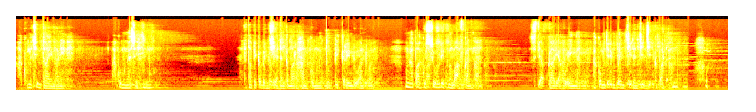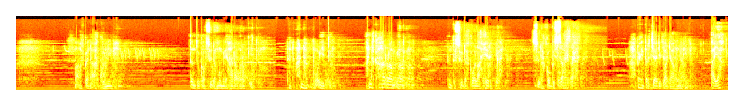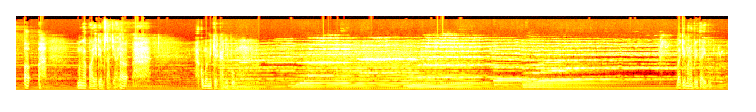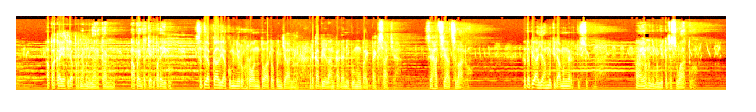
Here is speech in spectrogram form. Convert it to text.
aku mencintaimu, Nini. Aku mengasihimu. Tetapi kebencian dan kemarahanku menutupi kerinduanku. Mengapa aku sulit memaafkanmu? Setiap kali aku ingat, aku menjadi benci dan jijik kepadamu. Maafkan aku, Nini. Tentu kau sudah memelihara orok itu. Dan anakmu itu, anak haram itu, tentu sudah kau lahirkan. Sudah kau besarkan. Apa yang terjadi padamu, Nini? Ayah? Uh, uh, mengapa ayah diam saja, ayah? Uh, aku memikirkan ibumu. Bagaimana berita ibu? Apakah ayah tidak pernah mendengarkan apa yang terjadi pada ibu? Setiap kali aku menyuruh Ronto ataupun Janur, mereka bilang keadaan ibumu baik-baik saja. Sehat-sehat selalu. Tetapi ayahmu tidak mengerti, Sukmo. Ayah menyembunyikan sesuatu.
